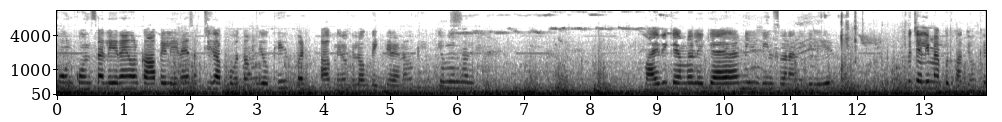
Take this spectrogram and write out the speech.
फ़ोन कौन सा ले रहे हैं और कहाँ पे ले रहे हैं। सब चीज़ आपको बताऊँगी ओके बट आप मेरा ब्लॉग देखते रहना ओके भाई भी कैमरा लेके आया है मेरी रील्स बनाने के लिए। तो चलिए मैं आपको दिखाती हूँ ओके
